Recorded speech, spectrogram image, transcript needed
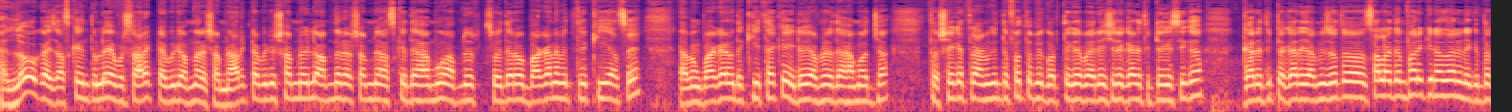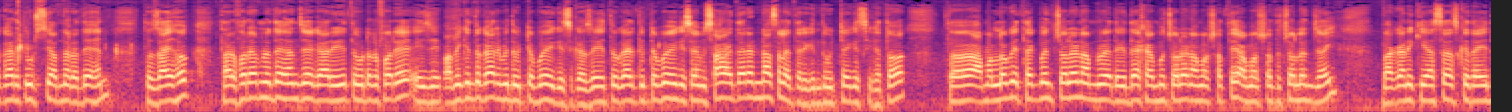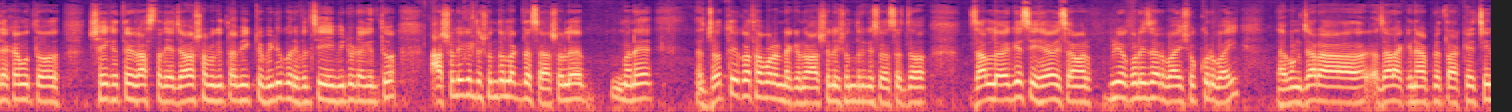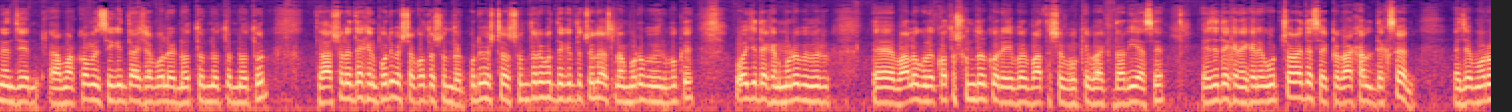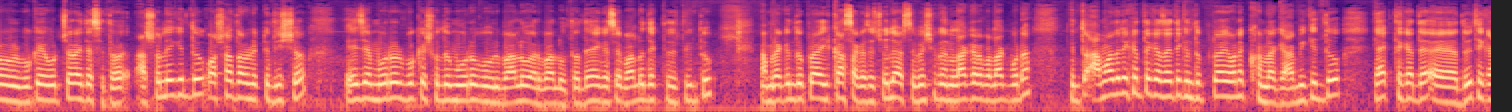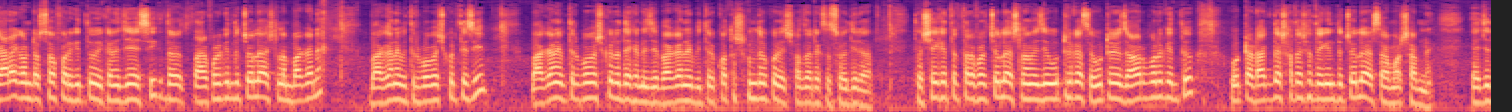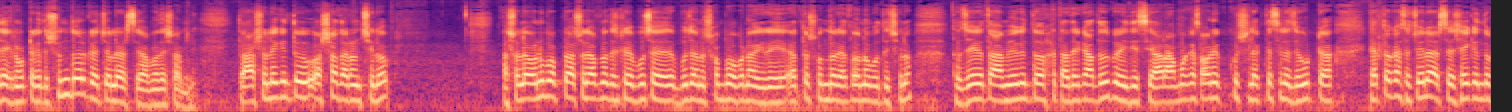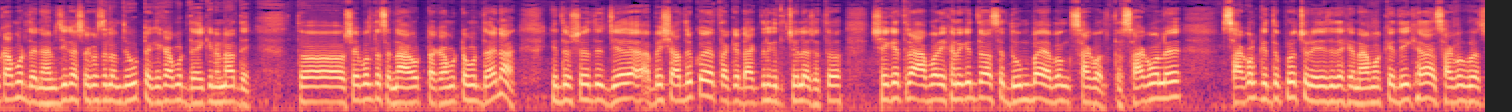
Hello guys আজকে কিন্তু পড়ছে আরেকটা ভিডিও আপনার সামনে। আরেকটা ভিডিও সামনে হইল আপনার সামনে আজকে দেখামু আপনার সৌদি আরব বাগানের ভিতরে কী আছে এবং বাগানের মধ্যে কী থাকে, এটাই আপনার দেখামো যা। তো সেক্ষেত্রে আমি কিন্তু প্রথমে ঘর থেকে বাইরে এসে গাড়ি তুটে গেছি গা। গাড়ি দুটা গাড়ি, আমি যত চালাইতাম পারি কিনা জানি না, কিন্তু গাড়িতে উঠছি, আপনারা দেখেন। তো যাই হোক, তারপরে আপনি দেখেন যে গাড়িতে উঠার পরে এই যে আমি কিন্তু গাড়ির মধ্যে উঠতে বয়ে গেছি গা। যেহেতু গাড়িতে উঠতে বয়ে গেছি, আমি চালাইতে পারি না চালাইতে পারি কিন্তু উঠতে গেছি গা। তো তো আমার লগেই থাকবেন, চলেন আমরা এদিকে দেখাবো চলেন আমার সাথে আমার সাথে চলেন যাই। বাগানে কি আছে আজকে তাই দেখাবো তো সেই ক্ষেত্রে রাস্তা দিয়ে যাওয়ার সময় কিন্তু আমি একটু ভিডিও করে ফেলছি। এই ভিডিওটা কিন্তু আসলে কিন্তু সুন্দর লাগতেছে। আসলে মানে যতই কথা বলেন না কেন, আসলে সুন্দর কিছু আছে। যার লয়ে গেছি হ্যাঁ হয়েছে আমার প্রিয় কলেজার ভাই শুক্র ভাই এবং যারা যারা কিনা আপনি তাকে চিনেন যে আমার কমেন্টসে কিন্তু এসে বলে, নতুন নতুন নতুন। তো আসলে দেখেন পরিবেশটা কত সুন্দর। পরিবেশটা সুন্দরের মধ্যে কিন্তু চলে আসলাম মরুভূমির বুকে। ওই যে দেখেন মরুভূমির আহ, বালুগুলো কত সুন্দর করে এবার বাতাসের বুকে বা দাঁড়িয়ে আছে। এই যে দেখেন এখানে উট চড়াইতেছে একটা রাখাল দেখছেন? এই যে মরুভূমির বুকে উট চড়াইতেছে। তো আসলেই কিন্তু অসাধারণ একটি দৃশ্য। এই যে মরুর বুকে শুধু মরুভূমি বালু আর বালু তো দেখা গেছে বালু দেখতে দেখতে কিন্তু আমরা কিন্তু প্রায় কাছাকাছি চলে আসছে। বেশিক্ষণ লাগার বা লাগবো না। কিন্তু আমাদের এখান থেকে যাইতে কিন্তু প্রায় অনেকক্ষণ লাগে। আমি কিন্তু এক থেকে দুই থেকে আড়াই ঘণ্টার সফর কিন্তু এখানে যেয়েছি। তারপর কিন্তু চলে আসলাম বাগানে। বাগানের ভিতরে প্রবেশ করতেছি। বাগানের ভিতরে প্রবেশ করে দেখেন যে বাগানের ভিতরে কত সুন্দর করে সাজা রাখছে সৌদিরা। তো সেক্ষেত্রে তারপর চলে আসলাম এই যে উটের কাছে। উটের যাওয়ার পরে কিন্তু উটটা ডাক দেওয়ার সাথে সাথে কিন্তু চলে আসছে আমার সামনে। এই যে দেখেন উটটা কিন্তু সুন্দর করে চলে আসছে আমাদের সামনে। তো আসলে কিন্তু অসাধারণ ছিল। আসলে অনুভবটা আসলে আপনাদেরকে বুঝে, বোঝানো সম্ভব না এত সুন্দর এত অনুভূতি ছিল। তো যেহেতু আমিও কিন্তু তাদেরকে আদর করে দিয়েছি। আর আমার কাছে অনেক খুশি লাগতেছিল যে উটটা এত কাছে চলে আসছে, সে কিন্তু কামড় দেয় না। আমি জিজ্ঞাসা করছিলাম যে উটটা কামড় দেয় কিনা না দেয়। তো সে বলতেছে, না, উটটা কামড় টামড় দেয় না। কিন্তু সে যে বেশি আদর করে তাকে ডাক দিলে কিন্তু চলে আসে। তো সেক্ষেত্রে আবার এখানে কিন্তু আছে দুম্বা এবং ছাগল। তো ছাগলে, ছাগল কিন্তু প্রচুর, এই যে দেখেন আমাকে দেখা ছাগলগুলো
